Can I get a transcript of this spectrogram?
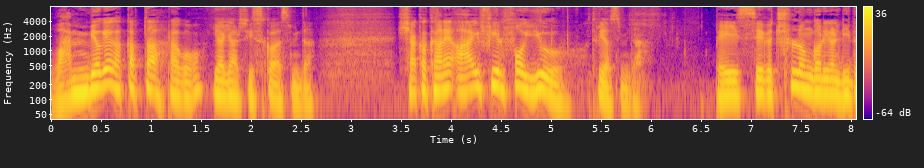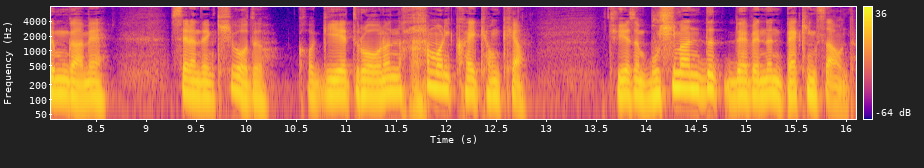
완벽에 가깝다라고 이야기할 수 있을 것 같습니다. 샤카칸의 I Feel For You 드렸습니다. 베이스의 그 출렁거리는 리듬감에 세련된 키보드, 거기에 들어오는 하모니카의 경쾌함, 뒤에서 무심한 듯 내뱉는 backing 사운드,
